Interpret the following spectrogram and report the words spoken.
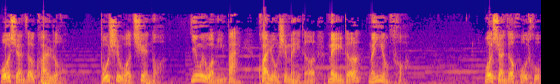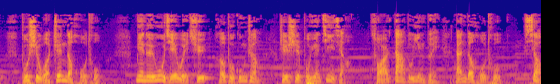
我选择宽容，不是我怯懦，因为我明白，宽容是美德，美德没有错。我选择糊涂，不是我真的糊涂。面对误解、委屈和不公正，只是不愿计较，从而大度应对。难得糊涂，笑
